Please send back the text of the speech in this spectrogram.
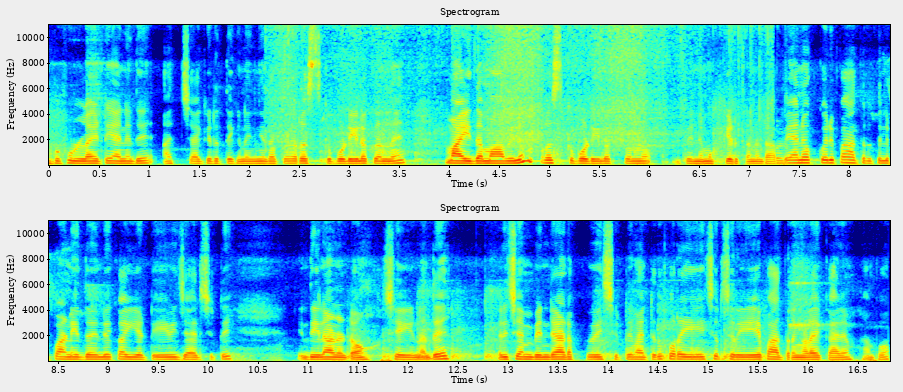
അപ്പോൾ ഫുള്ളായിട്ട് ഞാനിത് അച്ചാക്കി എടുത്തേക്കണം ഇനി ഇതൊക്കെ റിസ്ക് പൊടിയിലൊക്കെ ഒന്ന് മൈദമാവിലും റിസ്ക് പൊടിയിലൊക്കെ ഒന്ന് പിന്നെ മുക്കിയെടുക്കുന്നുണ്ട് അപ്പോൾ ഞാനൊക്കെ ഒരു പാത്രത്തിൽ പണി ഇതിൽ കയ്യട്ടെ വിചാരിച്ചിട്ട് ഇതിലാണ് കേട്ടോ ചെയ്യണത്. ഒരു ചെമ്പിന്റെ അടപ്പ് വെച്ചിട്ട് മറ്റത് കുറേ ചെറിയ ചെറിയ പാത്രങ്ങളേക്കാരം. അപ്പോൾ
